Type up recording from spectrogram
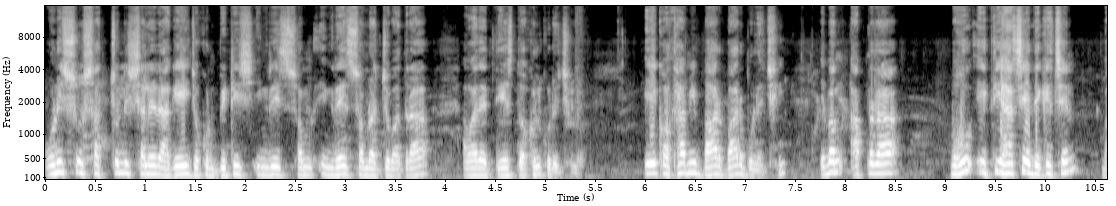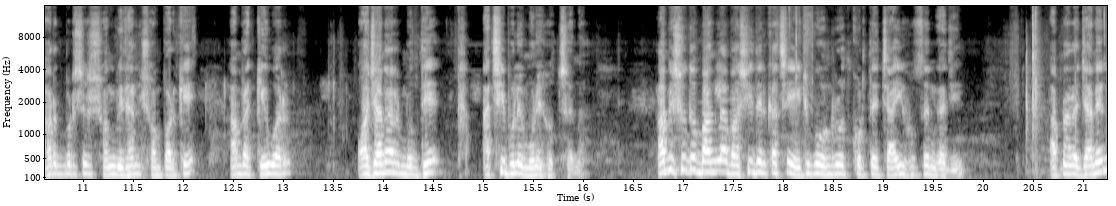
উনিশশো সাতচল্লিশ সালের আগেই যখন ব্রিটিশ, ইংরেজ ইংরেজ সাম্রাজ্যবাদরা আমাদের দেশ দখল করেছিল এই কথা আমি বারবার বলেছি এবং আপনারা বহু ইতিহাসে দেখেছেন ভারতবর্ষের সংবিধান সম্পর্কে। আমরা কেউ আর অজানার মধ্যে আছি বলে মনে হচ্ছে না। আমি শুধু বাংলাভাষীদের কাছে এইটুকু অনুরোধ করতে চাই হোসেন গাজী। আপনারা জানেন,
